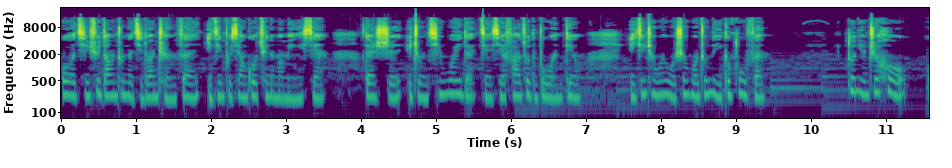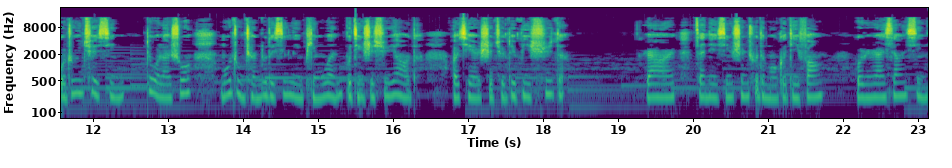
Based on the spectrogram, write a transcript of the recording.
我情绪当中的极端成分已经不像过去那么明显。但是，一种轻微的、间歇发作的不稳定，已经成为我生活中的一个部分。多年之后，我终于确信，对我来说，某种程度的心灵平稳不仅是需要的，而且是绝对必须的。然而，在内心深处的某个地方，我仍然相信，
